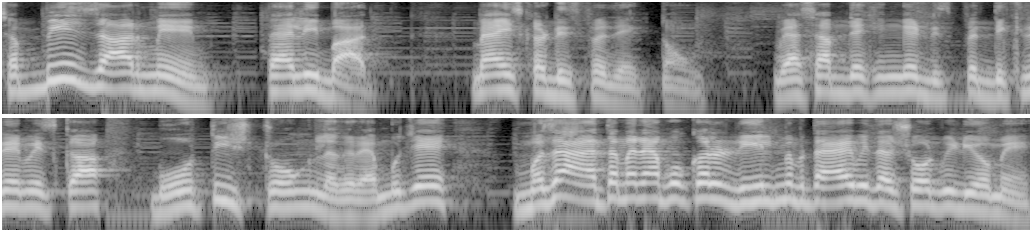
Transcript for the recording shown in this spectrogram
छब्बीस हज़ार में पहली बात, मैं इसका डिस्प्ले देखता हूँ। वैसे आप देखेंगे डिस्प्ले दिखने में इसका बहुत ही स्ट्रॉन्ग लग रहा है। मुझे मज़ा आया था, मैंने आपको कल रील में बताया भी था शॉर्ट वीडियो में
